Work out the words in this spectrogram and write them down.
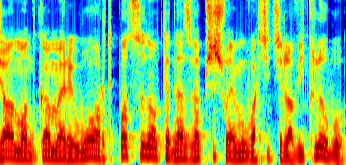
John Montgomery Ward podsunął tę nazwę przyszłemu właścicielowi klubu.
